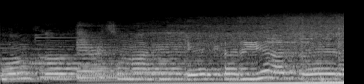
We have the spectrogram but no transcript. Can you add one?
won't go. Tears my head,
